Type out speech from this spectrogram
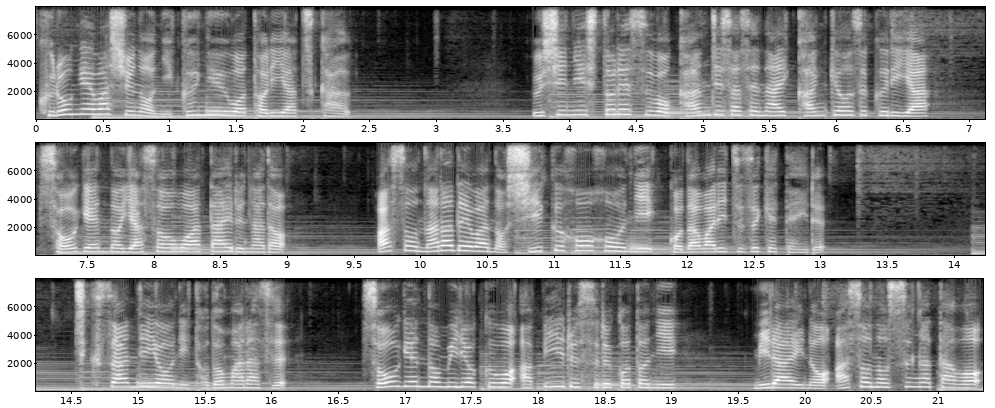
黒毛和種の肉乳を取り扱う。牛にストレスを感じさせない環境づくりや草原の野草を与えるなど阿蘇ならではの飼育方法にこだわり続けている。産利用にとどまらず草原の魅力をアピールすることに未来の阿蘇の姿を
